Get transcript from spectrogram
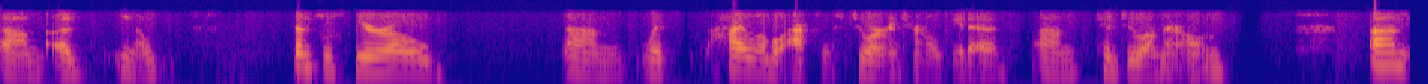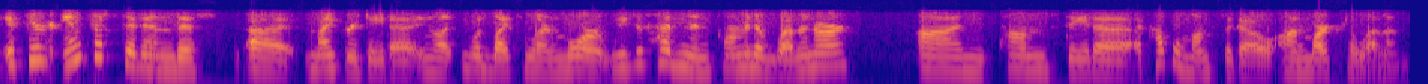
um, a you know Census Bureau um, with high level access to our internal data um, could do on their own. Um, if you're interested in this uh, microdata and would like to learn more, we just had an informative webinar on PUMS data a couple months ago on March 11th.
